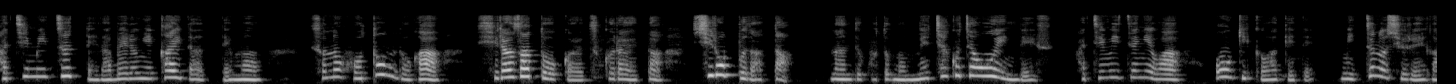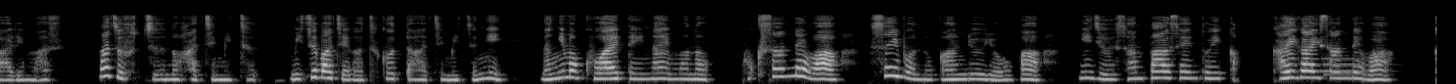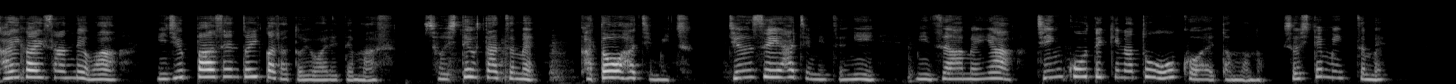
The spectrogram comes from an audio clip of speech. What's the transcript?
蜂蜜ってラベルに書いてあっても、そのほとんどが白砂糖から作られたシロップだったなんてこともめちゃくちゃ多いんです。蜂蜜には大きく分けて3つの種類があります。まず普通の蜂蜜。ミツバチが作った蜂蜜に何も加えていないもの。国産では水分の含有量が23%以下。海外産では、海外産では20%以下だと言われてます。そして二つ目、加糖蜂蜜。純粋蜂蜜に水飴や人工的な糖を加えたもの。そして三つ目、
